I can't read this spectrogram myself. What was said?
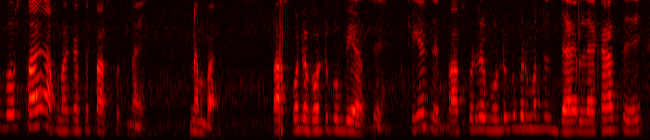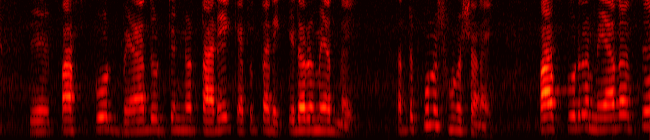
অবস্থায় আপনার কাছে পাসপোর্ট নাই। নাম্বার পাসপোর্টের ফটোকপি আছে। ঠিক আছে? পাসপোর্টের ফটোকপির মধ্যে লেখা আছে যে পাসপোর্ট মেয়াদ উত্তীর্ণ তারিখ, এত তারিখ, এটারও মেয়াদ নাই। তাতে কোনো সমস্যা নাই। পাসপোর্টের মেয়াদ আছে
